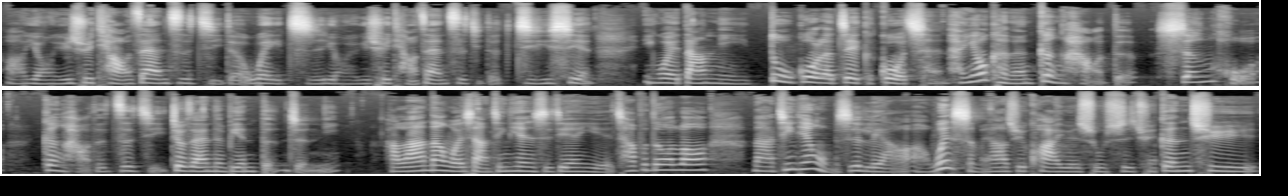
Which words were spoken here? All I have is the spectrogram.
啊、勇于去挑战自己的未知，勇于去挑战自己的极限。因为当你度过了这个过程，很有可能更好的生活，更好的自己就在那边等着你。好啦，那我想今天的时间也差不多喽。那今天我们是聊啊，为什么要去跨越舒适圈，跟去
